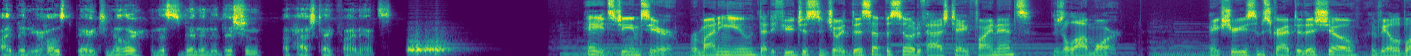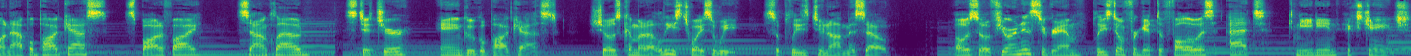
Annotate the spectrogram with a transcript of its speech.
I've been your host, Barrington Miller, and this has been an edition of Hashtag Finance. Hey, it's James here, reminding you that if you just enjoyed this episode of Hashtag Finance, there's a lot more. Make sure you subscribe to this show, available on Apple Podcasts, Spotify, SoundCloud, Stitcher, and Google Podcast. Shows come out at least twice a week, so please do not miss out. Also, if you're on Instagram, please don't forget to follow us at Canadian Exchange.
